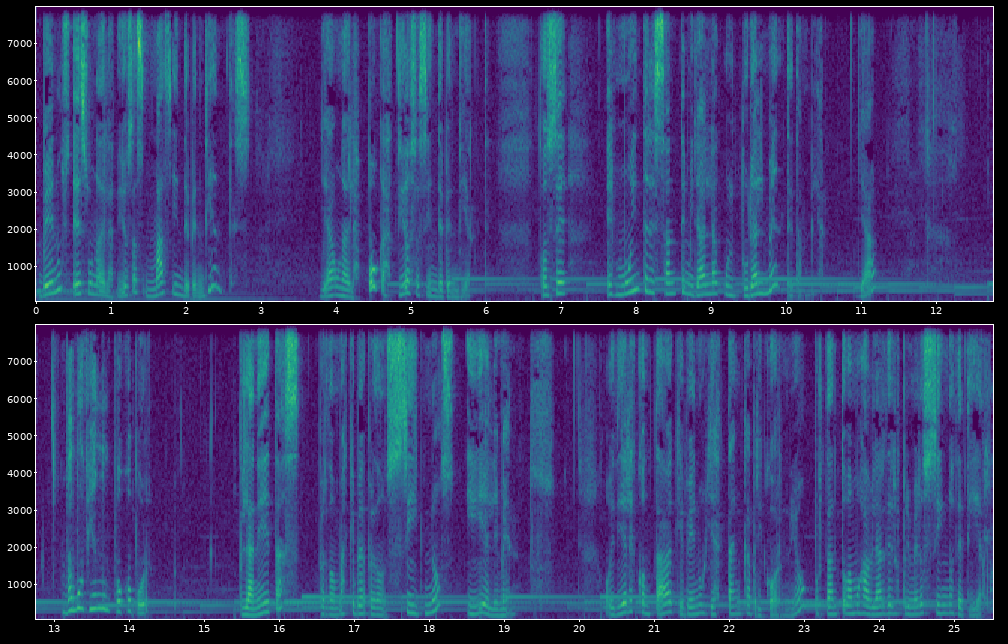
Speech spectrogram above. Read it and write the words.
Venus es una de las diosas más independientes, ya una de las pocas diosas independientes. Entonces, es muy interesante mirarla culturalmente también, ¿ya? vamos viendo un poco por planetas, perdón, más que perdón, signos y elementos. Hoy día les contaba que Venus ya está en Capricornio, por tanto vamos a hablar de los primeros signos de tierra,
